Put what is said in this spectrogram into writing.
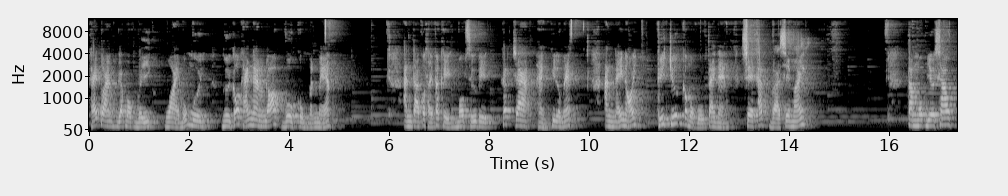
Khải Toàn gặp một vị ngoài 40 người có khả năng đó vô cùng mạnh mẽ. Anh ta có thể phát hiện một sự việc cách xa hàng km anh ấy nói, phía trước có một vụ tai nạn, xe khách và xe máy tầm một giờ sau,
